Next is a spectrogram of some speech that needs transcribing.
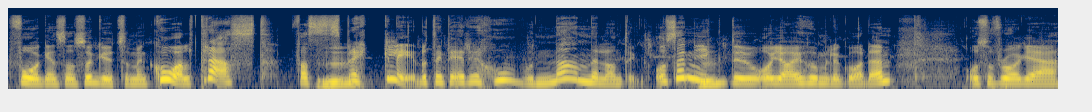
fågeln som såg ut som en koltrast fast spräcklig. Då tänkte jag, är det honan eller någonting? Och sen gick du och jag i Humlegården och så frågade jag,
